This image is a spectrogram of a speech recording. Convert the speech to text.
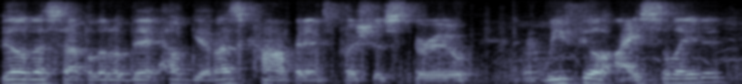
build us up a little bit, help give us confidence, push us through. When we feel isolated and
